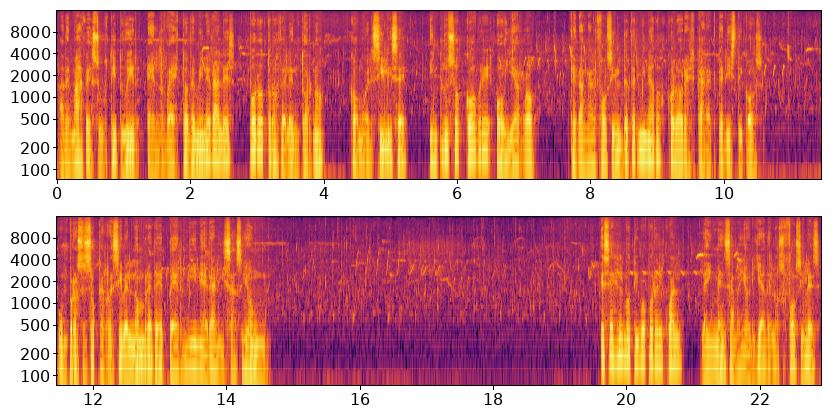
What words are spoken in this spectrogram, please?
además de sustituir el resto de minerales por otros del entorno, como el sílice, incluso cobre o hierro, que dan al fósil determinados colores característicos. Un proceso que recibe el nombre de permineralización. Ese es el motivo por el cual la inmensa mayoría de los fósiles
